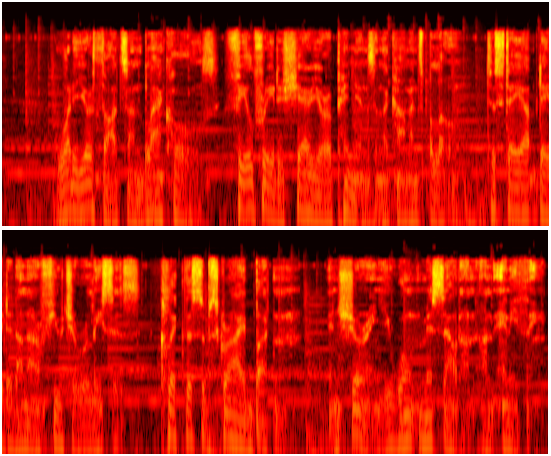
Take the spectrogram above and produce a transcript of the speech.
What are your thoughts on black holes? Feel free to share your opinions in the comments below. To stay updated on our future releases, click the subscribe button, ensuring you won't miss out on, on anything.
